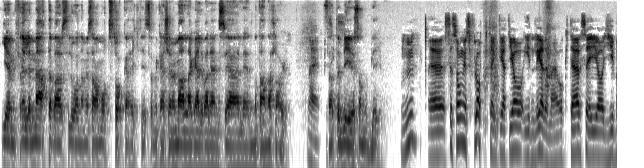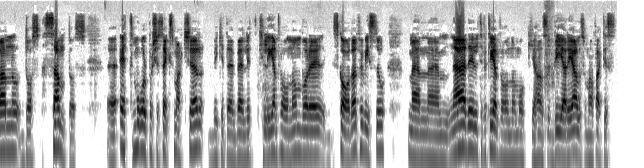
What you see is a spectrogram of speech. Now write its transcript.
jämf eller mäta Barcelona med samma måttstockar riktigt som vi kanske med Malaga eller Valencia eller något annat lag. Nej, så att det blir det som det blir. Mm. Eh, säsongens flopp tänkte jag att jag inleder med och där säger jag Givano dos Santos. Eh, ett mål på 26 matcher, vilket är väldigt klent för honom. Var skadad förvisso, men ehm, nej, det är lite för klent för honom och hans Villarreal som han faktiskt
